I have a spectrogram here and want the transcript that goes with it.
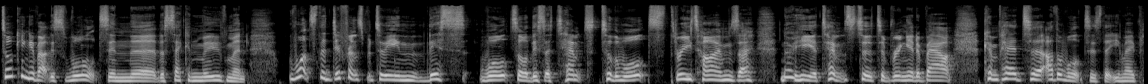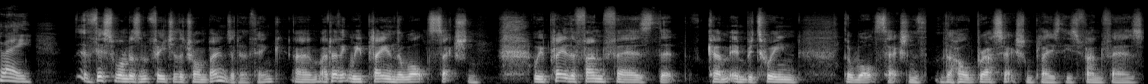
Talking about this waltz in the, the second movement, what's the difference between this waltz or this attempt to the waltz three times? I know he attempts to, to bring it about compared to other waltzes that you may play. This one doesn't feature the trombones, I don't think. Um, I don't think we play in the waltz section. We play the fanfares that come in between the waltz sections. The whole brass section plays these fanfares,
